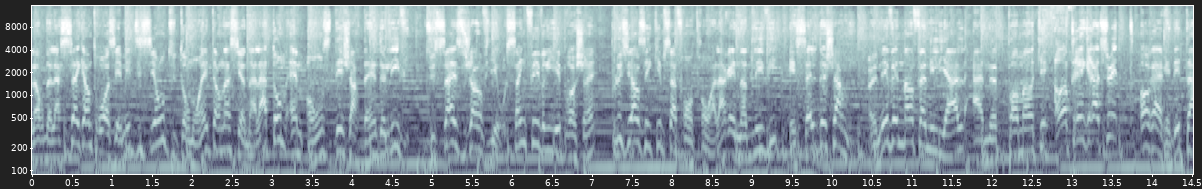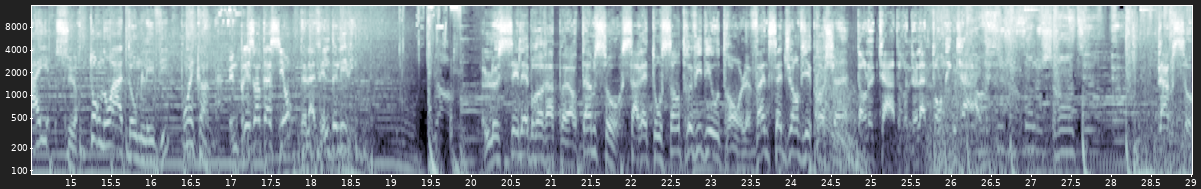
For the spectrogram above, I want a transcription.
lors de la 53e édition du tournoi international Atome M11 des Jardins de Lévis. Du 16 janvier au 5 février prochain, plusieurs équipes s'affronteront à l'Arena de Lévis et celle de Charny. Un événement familial à ne pas manquer. Entrée gratuite. Horaires et détails sur tournoi-atome-lévis.com. Une présentation de la ville de Lévis. Le célèbre rappeur Damso s'arrête au Centre Vidéotron le 27 janvier prochain dans le cadre de la tournée Chaos. Damso,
